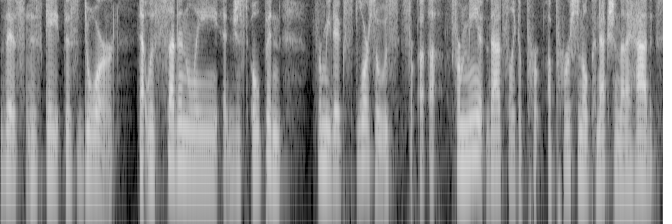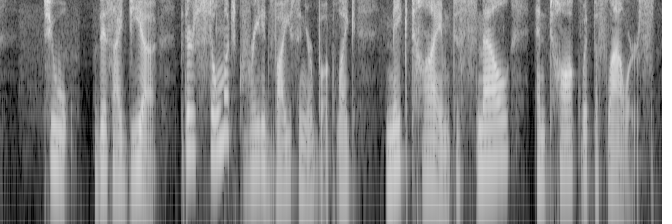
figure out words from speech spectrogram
this mm. this gate this door that was suddenly just open for me to explore. So it was for, uh, uh, for me, that's like a per, a personal connection that I had to this idea. But there's so much great advice in your book, like make time to smell and talk with the flowers.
